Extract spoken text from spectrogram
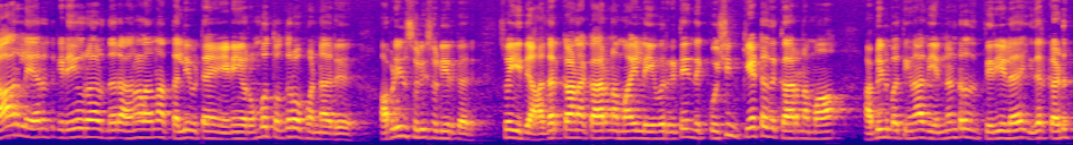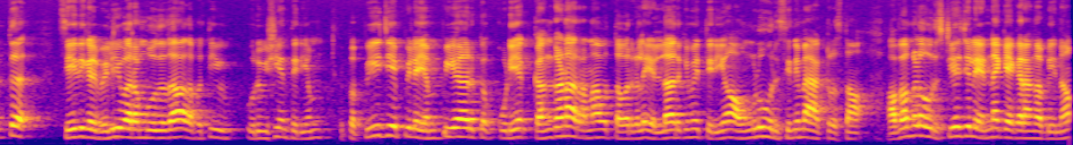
காரில் ஏறதுக்கு இடையூறாக இருந்தார் அதனால தான் நான் தள்ளி விட்டேன் என்னைய ரொம்ப தொந்தரவு பண்ணார் அப்படின்னு சொல்லி சொல்லியிருக்காரு. ஸோ இது அதற்கான காரணமா இல்லை இவர்கிட்ட இந்த கொஷின் கேட்டது காரணமா அப்படின்னு பார்த்தீங்கன்னா அது என்னன்றது தெரியல. இதற்கு அடுத்த செய்திகள் வெளியே வரும்போது தான் அதை பற்றி ஒரு விஷயம் தெரியும். இப்போ பிஜேபியில் எம்பியாக இருக்கக்கூடிய கங்கனா ரணாவத் அவர்களை எல்லாருக்குமே தெரியும். அவங்களும் ஒரு சினிமா ஆக்ட்ரஸ் தான். அவங்கள ஒரு ஸ்டேஜில் என்ன கேட்குறாங்க அப்படின்னா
